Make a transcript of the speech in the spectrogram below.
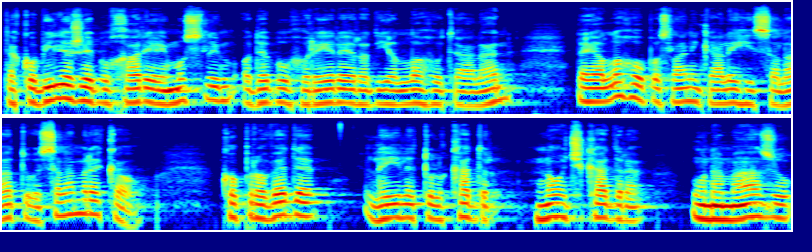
Tako bilježe Buharija i Muslim od Ebu Hureyre radijallahu ta'alan, da je Allahov poslanik alaihi salatu wasalam rekao ko provede lejletul kadr, noć kadra u namazu,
